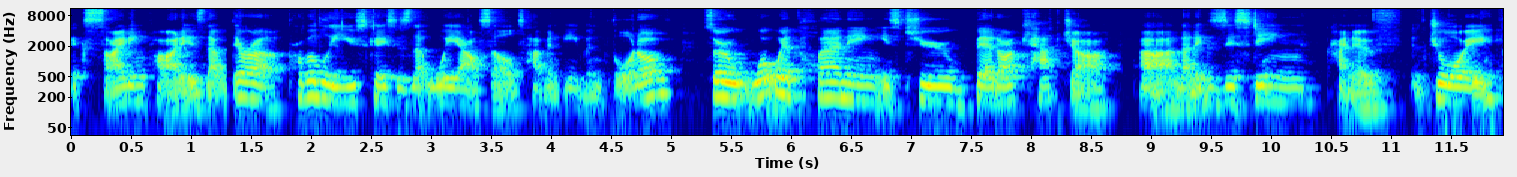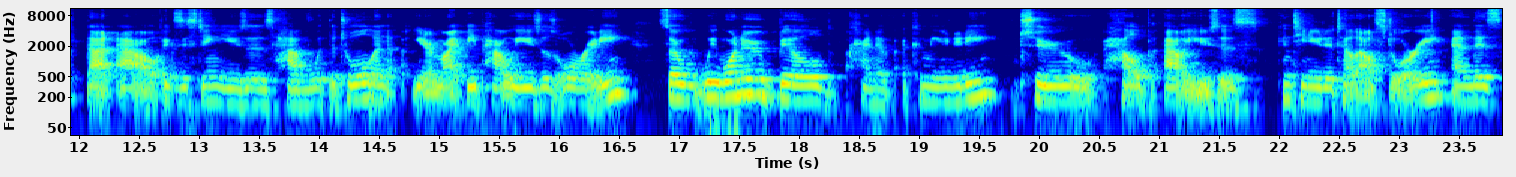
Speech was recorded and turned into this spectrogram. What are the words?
exciting part is that there are probably use cases that we ourselves haven't even thought of. So, what we're planning is to better capture uh, that existing kind of joy that our existing users have with the tool and you know might be power users already. So we want to build kind of a community to help our users continue to tell our story. And there's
